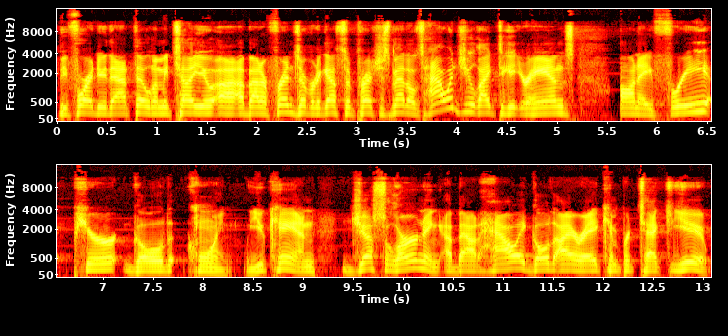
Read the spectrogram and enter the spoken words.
Before I do that, though, let me tell you uh, about our friends over at Augusta Precious Metals. How would you like to get your hands on a free pure gold coin? You can just learning about how a gold IRA can protect you.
